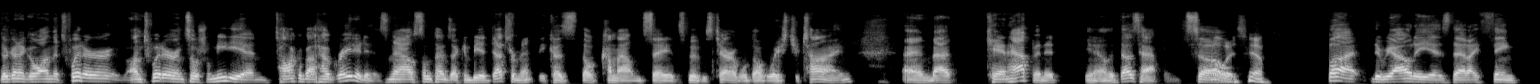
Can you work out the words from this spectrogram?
they're going to go on the twitter on twitter and social media and talk about how great it is now sometimes that can be a detriment because they'll come out and say this movie's terrible don't waste your time and that can't happen it You know, it does happen. So, Always, yeah. but the reality is that I think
